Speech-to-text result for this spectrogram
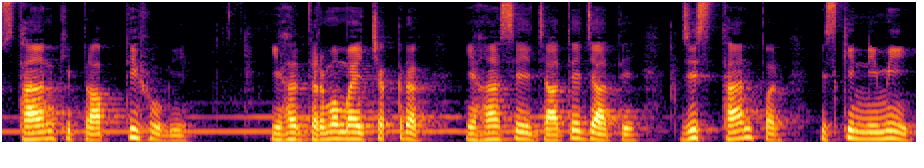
स्थान की प्राप्ति होगी। यह धर्ममय चक्र यहाँ से जाते जाते जिस स्थान पर इसकी निमी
